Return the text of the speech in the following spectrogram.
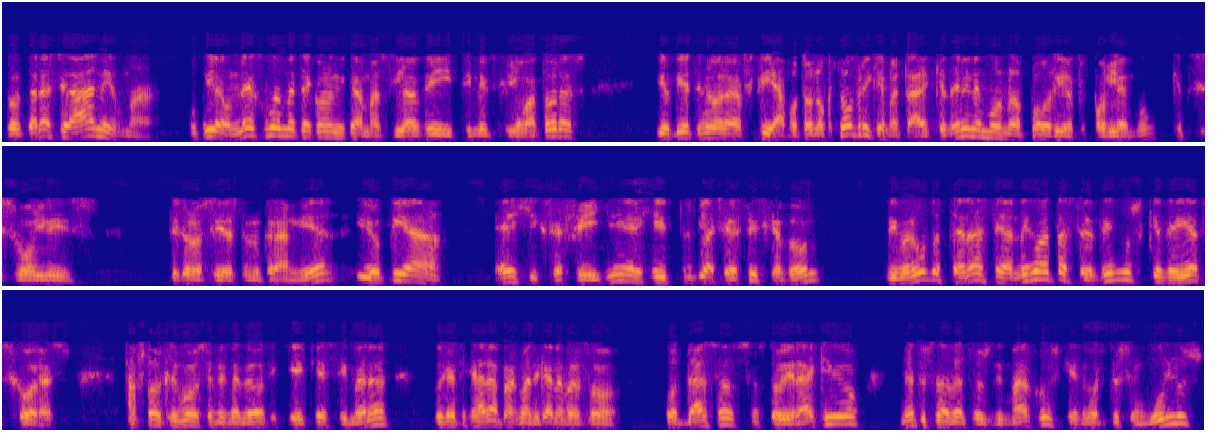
το τεράστιο άνοιγμα που πλέον έχουμε με τα οικονομικά μας. Δηλαδή η τιμή της κιλοβατόρας, η οποία την ώρα αυτή από τον Οκτώβριο και μετά, και δεν είναι μόνο απόρριο του πολέμου και της εισβολής της Ρωσίας στην Ουκρανία, η οποία έχει ξεφύγει, έχει τριπλασιαστεί σχεδόν, δημιουργούνται τεράστια ανοίγματα σε Δήμους και ΔΕΙΑ τη χώρα. Αυτό ακριβώς επιβεβαιώθηκε και σήμερα, που είχα τη χαρά πραγματικά να βρεθώ κοντά σας στο Ηράκλειο με τους συναδέλφου Δημάρχους και Δημοτικούς Συμβούλους,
